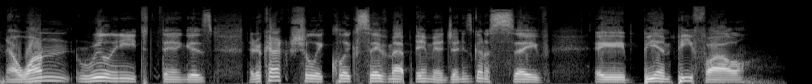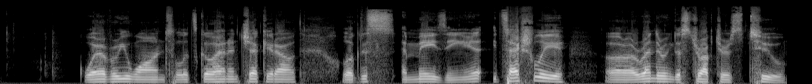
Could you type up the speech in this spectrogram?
Now one really neat thing is that you can actually click save map image and it's gonna save a BMP file wherever you want. Let's go ahead and check it out. Look this is amazing. It's actually uh, rendering the structures too.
